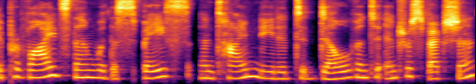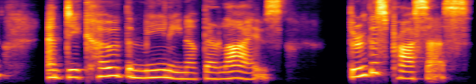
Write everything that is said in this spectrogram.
It provides them with the space and time needed to delve into introspection and decode the meaning of their lives. Through this process,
